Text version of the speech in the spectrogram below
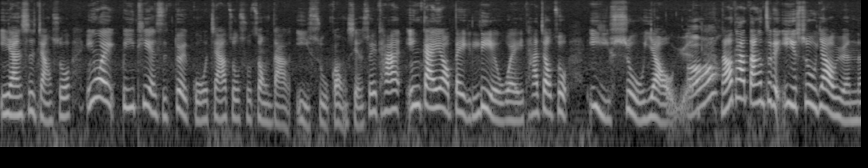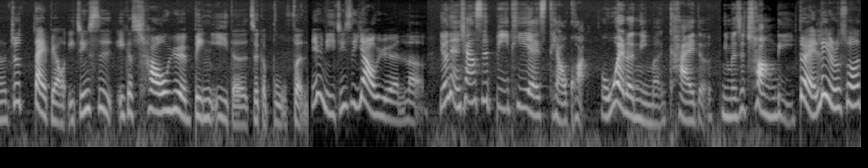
议案，是讲说，因为 BTS 对国家做出重大艺术贡献，所以他应该要被列为他叫做艺术要员。然后他当这个艺术要员呢，就带。代表已经是一个超越兵役的这个部分，因为你已经是要员了，有点像是 BTS 条款，我为了你们开的，你们是创立。对，例如说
